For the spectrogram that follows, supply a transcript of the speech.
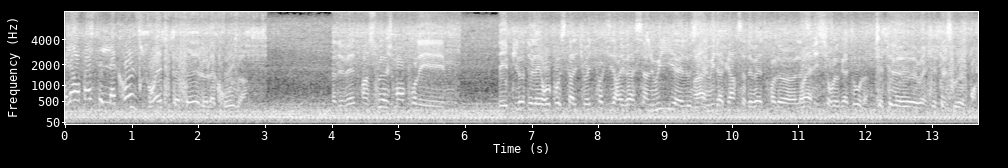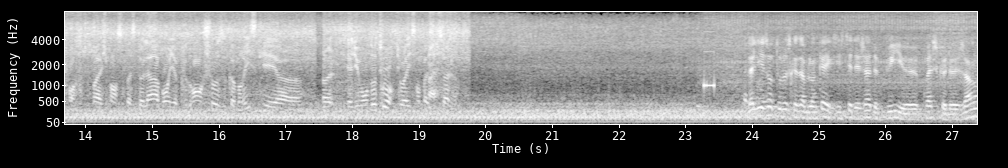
Et là en face c'est le lac Rose Ouais, tout à fait, le lac Rose. Ça devait être un soulagement pour les, les pilotes de l'aéropostale. Tu vois, une fois qu'ils arrivaient à Saint-Louis, euh, le Saint-Louis-Dakar, ça devait être le- la Ouais. cerise sur le gâteau. là. C'était le, ouais, le soulagement, je pense. Ouais, je pense, parce que là, bon, il n'y a plus grand chose comme risque et euh, il y a du monde autour, tu vois, ils sont pas tout seuls. La liaison Toulouse-Casablanca existait déjà depuis euh, presque deux ans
